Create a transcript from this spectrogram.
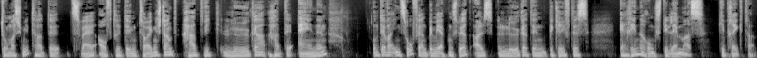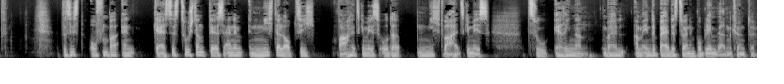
Thomas Schmidt hatte zwei Auftritte im Zeugenstand, Hartwig Löger hatte einen und der war insofern bemerkenswert, als Löger den Begriff des Erinnerungsdilemmas geprägt hat. Das ist offenbar ein Geisteszustand, der es einem nicht erlaubt, sich wahrheitsgemäß oder nicht wahrheitsgemäß zu erinnern, weil am Ende beides zu einem Problem werden könnte.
